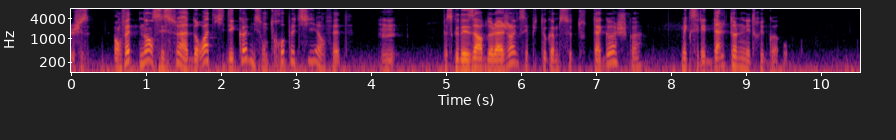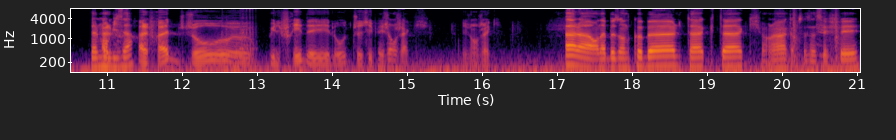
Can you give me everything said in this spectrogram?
je En fait, non, c'est ceux à droite qui déconnent, ils sont trop petits, en fait. Hmm. Parce que des arbres de la jungle, c'est plutôt comme ceux tout à gauche, quoi. Mec, c'est les Dalton, les trucs, quoi. Tellement Alf- bizarre. Alfred, Joe, euh, Wilfried et l'autre, je sais Et plus. Jean-Jacques. Jean-Jacques. Alors, on a besoin de cobble, tac, tac, voilà, comme ça, ça c'est fait.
